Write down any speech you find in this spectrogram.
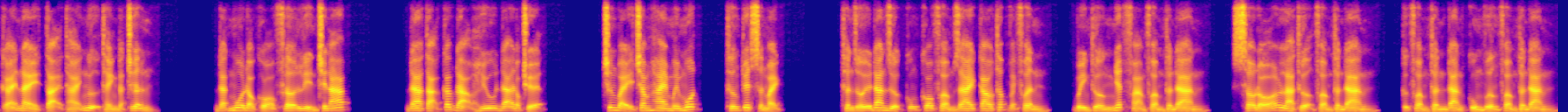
cái này tại Thái Ngự thành đặt chân. Đặt mua đọc gò Fleur lìn trên áp. Đa tạ các đạo hữu đã đọc truyện. Chương 721, Thương Tuyết Sơn mạch. Thần giới đan dược cũng có phẩm giai cao thấp vạch phân, bình thường nhất phàm phẩm thần đan, sau đó là thượng phẩm thần đan, cực phẩm thần đan cùng vương phẩm thần đan,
